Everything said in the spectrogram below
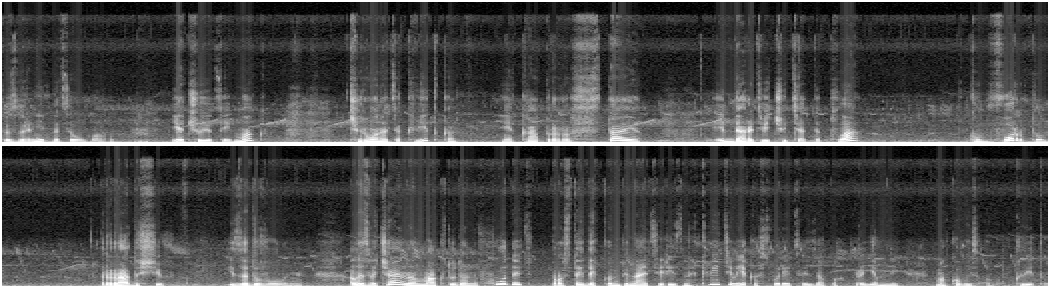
то зверніть на це увагу. Я чую цей мак, червона ця квітка, яка проростає і дарить відчуття тепла комфорту, радощів і задоволення. Але, звичайно, мак туди не входить, просто йде комбінація різних квітів, яка створює цей запах приємний маковий квіту.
